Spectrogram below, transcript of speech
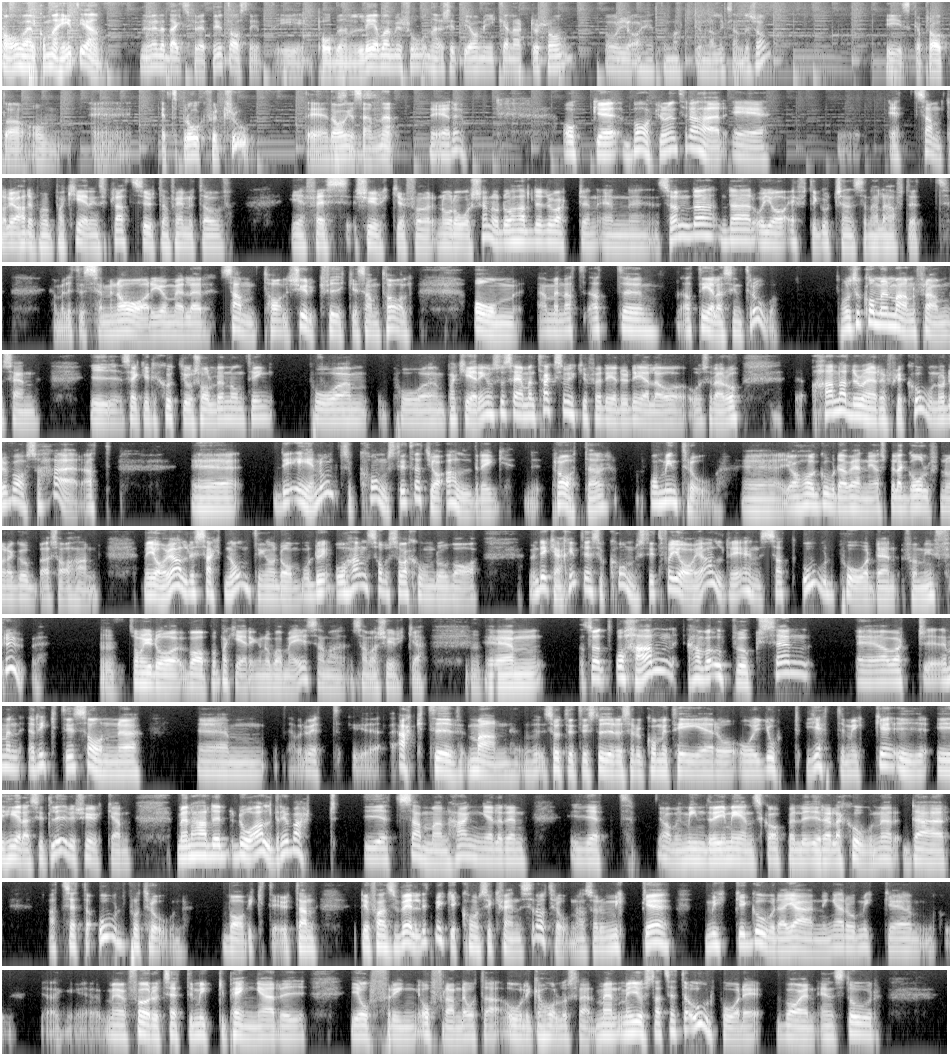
Ja, välkomna hit igen. Nu är det dags för ett nytt avsnitt i podden Leva Mission. Här sitter jag, Mikael Artursson. Och jag heter Martin Alexandersson. Vi ska prata om eh, ett språk för tro. Det är dagens Precis. ämne. Det är det. Och eh, bakgrunden till det här är ett samtal jag hade på en parkeringsplats utanför en av EFS kyrkor för några år sedan. Och då hade det varit en, en söndag där och jag efter gudstjänsten hade haft ett ja, lite seminarium eller samtal, kyrkfikesamtal om ja, men att, att, eh, att dela sin tro. Och så kommer en man fram sen i säkert 70-årsåldern någonting på, eh, på eh, parkering och så säger man tack så mycket för det du delar och, och sådär. Och han hade då en reflektion och det var så här att eh, det är nog inte så konstigt att jag aldrig pratar om min tro. Eh, jag har goda vänner, jag spelar golf med några gubbar, sa han. Men jag har ju aldrig sagt någonting om dem. Och, det, och hans observation då var, men det kanske inte är så konstigt, för jag har ju aldrig ens satt ord på den för min fru. Mm. Som ju då var på parkeringen och var med i samma, samma kyrka. Mm. Um, så att, och han, han var uppvuxen, uh, har varit men, en riktig sån, uh, um, du vet, aktiv man, suttit i styrelser och kommittéer och, och gjort jättemycket i, i hela sitt liv i kyrkan. Men hade då aldrig varit i ett sammanhang eller en, i ett ja, med mindre gemenskap eller i relationer där att sätta ord på tron var viktig, utan det fanns väldigt mycket konsekvenser av tron, alltså mycket, mycket goda gärningar och mycket, med förutsätter mycket pengar i, i offring, offrande åt olika håll och sådär. Men, men just att sätta ord på det var en, en stor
